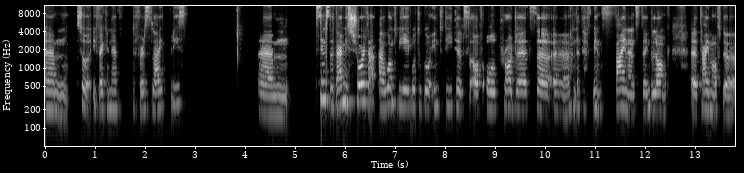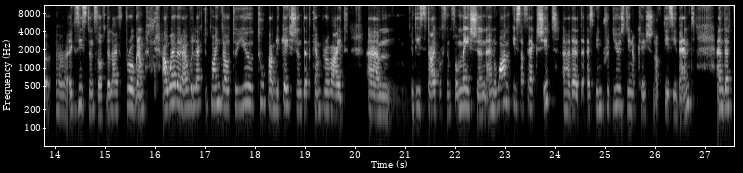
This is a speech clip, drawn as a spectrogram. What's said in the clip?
Um, so if I can have the first slide, please. Um, since the time is short, I, I, won't be able to go into details of all projects uh, uh, that have been financed in the long uh, time of the uh, existence of the LIFE program. However, I would like to point out to you two publications that can provide um, this type of information. And one is a fact sheet uh, that has been produced in occasion of this event and that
